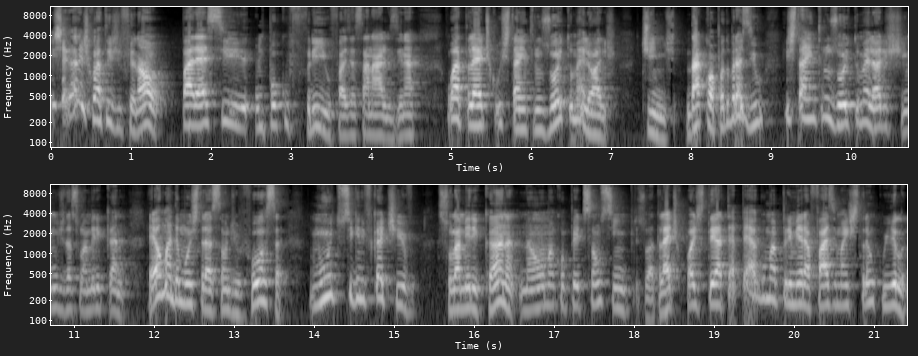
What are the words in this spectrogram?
e chegar nas quartas de final parece um pouco frio fazer essa análise, né? O Atlético está entre os oito melhores times da Copa do Brasil, está entre os oito melhores times da Sul-Americana. É uma demonstração de força muito significativa. Sul-Americana não é uma competição simples. O Atlético pode ter até pego uma primeira fase mais tranquila,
